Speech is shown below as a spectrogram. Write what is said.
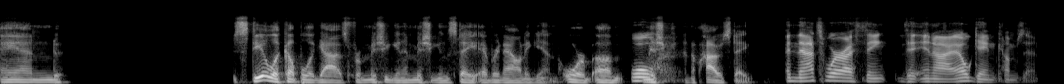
and steal a couple of guys from Michigan and Michigan State every now and again, or um, well, Michigan and Ohio State. And that's where I think the NIL game comes in.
